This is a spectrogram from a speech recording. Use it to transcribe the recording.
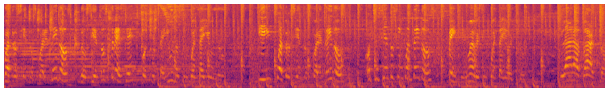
442-213-8151 y 442-852-2958. Clara Barton,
